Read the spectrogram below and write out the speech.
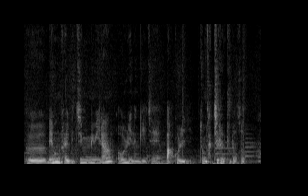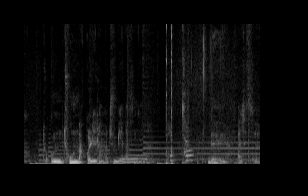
그 매운 갈비찜이랑 어울리는 게 이제 막걸리 좀 사치를 부려서 조금 좋은 막걸리를 한번 준비해봤습니다. 해창? 네 맛있어요.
